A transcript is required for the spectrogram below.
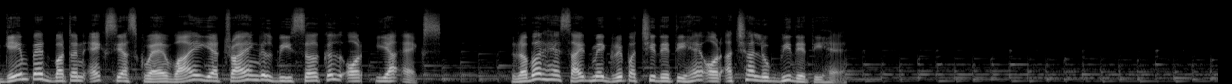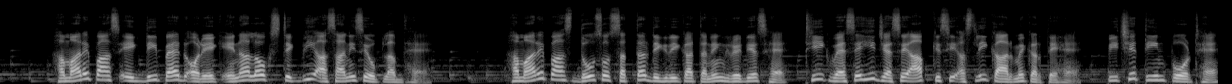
गेम पैड बटन एक्स या स्क्वायर वाई या ट्रायंगल बी सर्कल और, या एक्स रबर है साइड में ग्रिप अच्छी देती है और अच्छा लुक भी देती है। हमारे पास एक डी पैड और एक एनालॉग स्टिक भी आसानी से उपलब्ध है। हमारे पास 270 डिग्री का टर्निंग रेडियस है, ठीक वैसे ही जैसे आप किसी असली कार में करते हैं। पीछे तीन पोर्ट हैं,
